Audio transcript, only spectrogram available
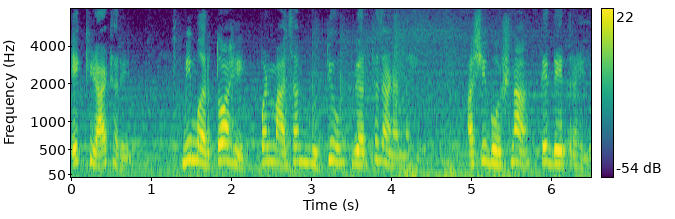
एक खिळा ठरेल. मी मरतो आहे पण माझा मृत्यू व्यर्थ जाणार नाही. अशी घोषणा ते देत राहिले.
